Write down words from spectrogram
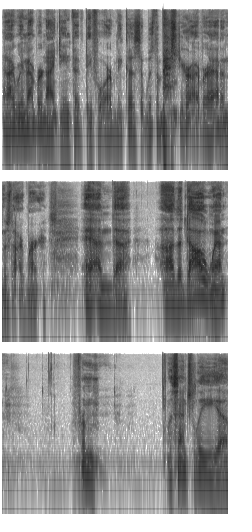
and I remember 1954 because it was the best year I ever had in the stock market. And uh, uh, the Dow went from essentially uh,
